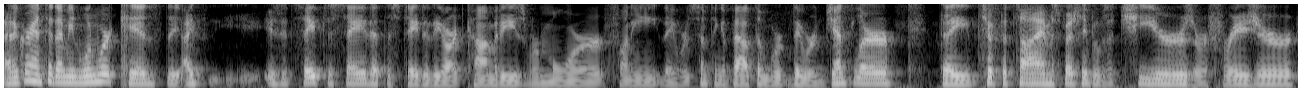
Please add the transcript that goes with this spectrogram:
And granted, I mean, when we're kids, the I is it safe to say that the state of the art comedies were more funny? They were something about them were they were gentler. They took the time, especially if it was a Cheers or a Frasier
